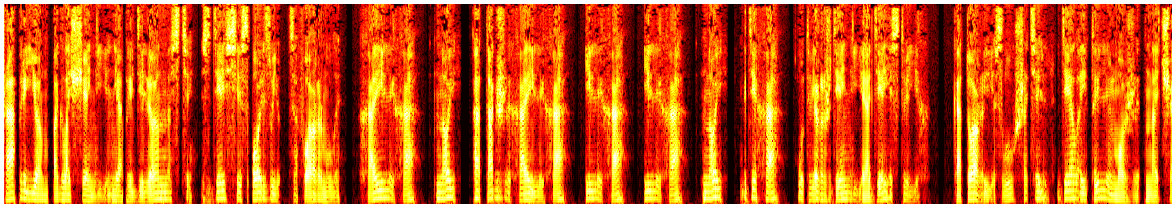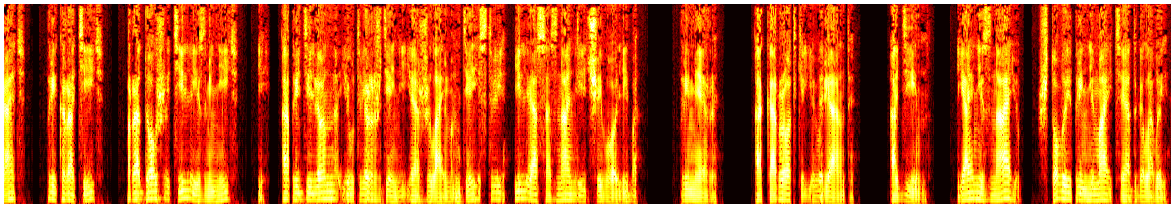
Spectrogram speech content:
Ша прием поглощения неопределенности. Здесь используются формулы ха или ха, ной, а также ха или ха, или ха, или ха, ной, где ха – утверждение о действиях, которые слушатель делает или может начать, прекратить, продолжить или изменить, и определенное утверждение о желаемом действии или осознании чего-либо. Примеры. А короткие варианты. 1. Я не знаю, что вы принимаете от головы.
